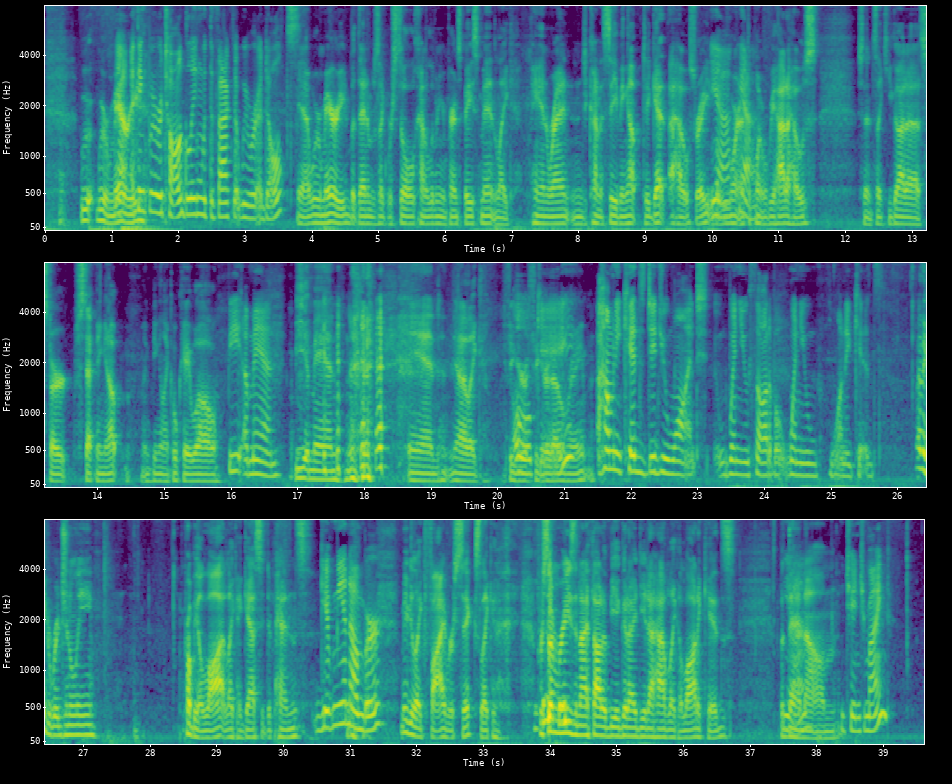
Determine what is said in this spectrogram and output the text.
we, we were Yeah, married. I think we were toggling with the fact that we were adults. Yeah, we were married, but then it was like we're still kind of living in your parents' basement and like paying rent and kind of saving up to get a house, right? but Yeah, we weren't at the point where we had a house. So it's like you gotta start stepping up and being like, okay, well, Be a man. be a man, and yeah, like figure figure it out, right? How many kids did you want when you thought about when you wanted kids? I think originally, probably a lot. Like I guess it depends. Give me a number. Maybe like five or six. Like for some reason, I thought it'd be a good idea to have like a lot of kids. But then, um, You change your mind?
